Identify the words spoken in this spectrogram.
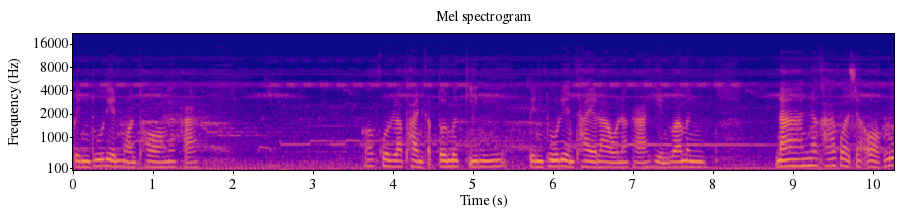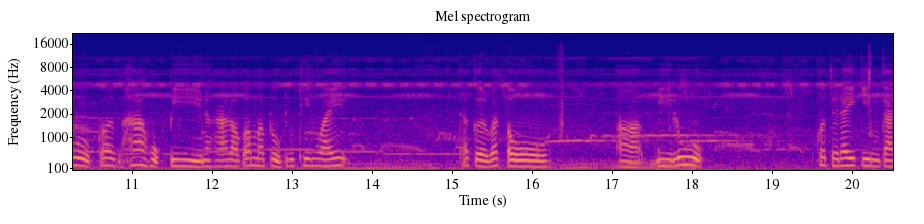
เป็นทุเรียนหมอนทองนะคะ ก็คนละพันกับต้นเมื่อกี้นี้เป็นทุเรียนไทยเรานะคะ เห็นว่ามันนานนะคะกว่าจะออกลูกก็ห้าหกปีนะคะ เราก็มาปลูกทิ้งๆไว้ ถ้าเกิดว่าโตมีลูก ก็จะได้กินกัน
